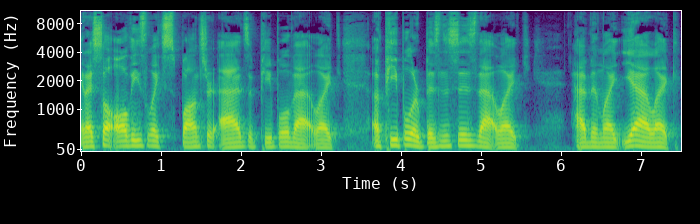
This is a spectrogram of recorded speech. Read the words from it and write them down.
and I saw all these like sponsored ads of people that like of people or businesses that like have been like, yeah, like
